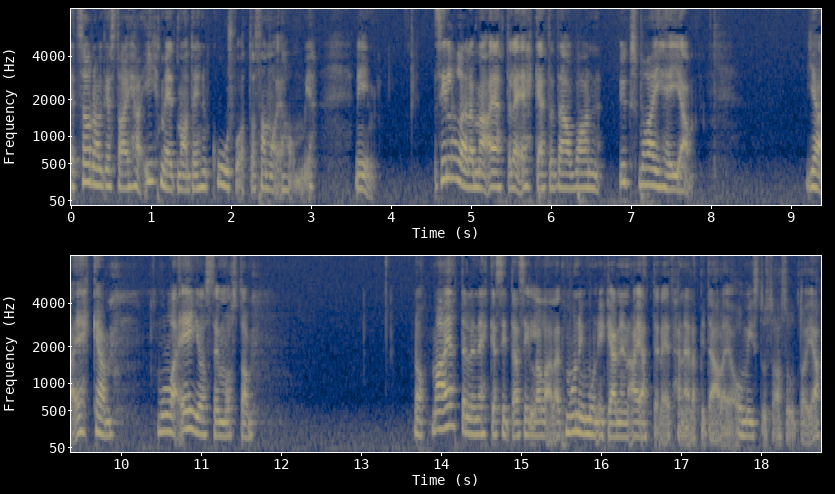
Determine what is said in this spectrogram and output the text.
Että se on oikeastaan ihan ihme, että mä oon tehnyt kuusi vuotta samoja hommia. Niin sillä lailla mä ajattelen ehkä, että tämä on vain yksi vaihe ja, ja ehkä mulla ei ole semmoista No, mä ajattelen ehkä sitä sillä lailla, että moni mun ikäinen ajattelee, että hänellä pitää olla jo omistusasunto ja,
